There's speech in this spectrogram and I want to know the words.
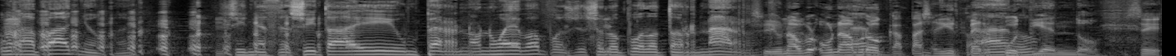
un apaño. ¿eh? Si necesita ahí un perno nuevo, pues yo se lo puedo tornar. Sí, una, bro- una Claro. broca para seguir Claro. percutiendo. Sí.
